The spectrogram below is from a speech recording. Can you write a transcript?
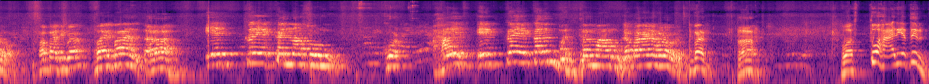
તો. પાછી બા. ભાઈ ભાઈ હા. એક એક ના છોડું. કોણ હા એક એક જ બંધન મારું. વળો હા. વસ્તુ હારી હતી ને.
